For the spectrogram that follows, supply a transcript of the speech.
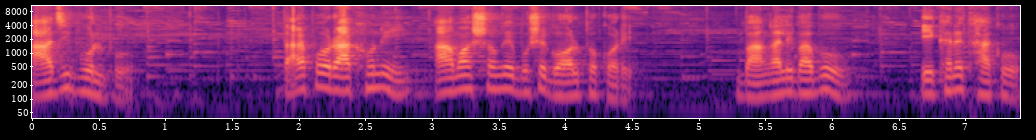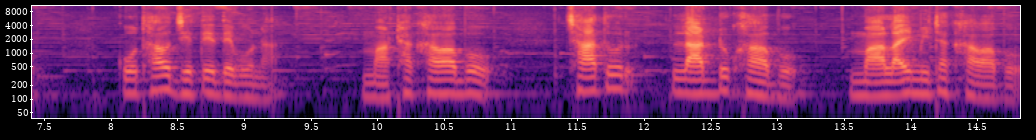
আজই বলব। তারপর রাখুনি আমার সঙ্গে বসে গল্প করে। বাঙালি বাবু এখানে থাকো। কোথাও যেতে দেব না। মাঠা খাওয়াবো, ছাতুর লাড্ডু খাওয়াবো, মালাই মিঠা খাওয়াবো।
